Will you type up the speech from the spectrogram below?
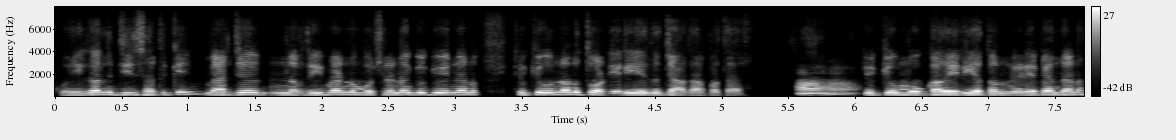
ਕੋਈ ਗੱਲ ਜੀ ਸਦਕੇ ਮੈਂ ਅੱਜ ਨਵਦੀਪ ਮੈਡਮ ਨੂੰ ਪੁੱਛ ਲੈਣਾ ਕਿਉਂਕਿ ਇਹਨਾਂ ਨੂੰ ਕਿਉਂਕਿ ਉਹਨਾਂ ਨੂੰ ਤੁਹਾਡੇ ਏਰੀਆ ਦਾ ਜ਼ਿਆਦਾ ਪਤਾ ਹੈ। ਹਾਂ ਹਾਂ। ਕਿਉਂਕਿ ਉਹ ਮੋਗਾ ਏਰੀਆ ਤੁਹਾਨੂੰ ਨੇੜੇ ਪੈਂਦਾ ਨਾ।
